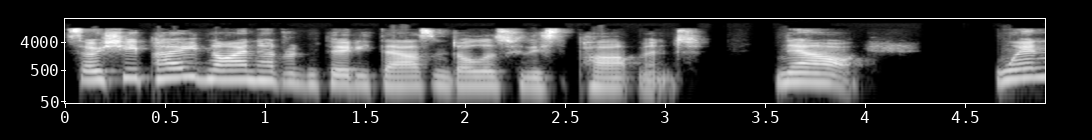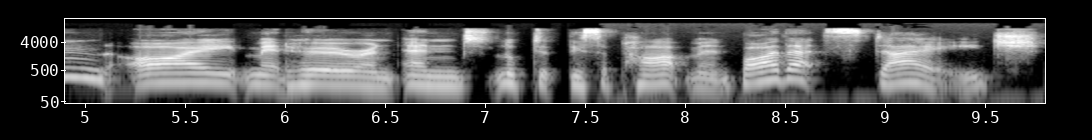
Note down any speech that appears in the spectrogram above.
So she paid $930,000 for this apartment. Now, when I met her and, and looked at this apartment, by that stage,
